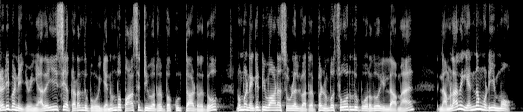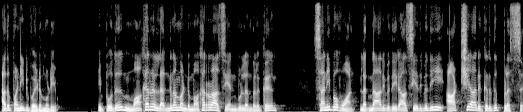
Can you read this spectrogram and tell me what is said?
ரெடி பண்ணிக்குவீங்க. அதை ஈஸியாக கடந்து போவீங்க. ரொம்ப பாசிட்டிவ் வர்றப்போ கூத்தாடுறதோ ரொம்ப நெகட்டிவான சூழல் வர்றப்ப ரொம்ப சோர்ந்து போகிறதோ இல்லாமல் நம்மளால் என்ன முடியுமோ அதை பண்ணிட்டு போயிட முடியும். இப்போது மகர லக்னம் அண்டு மகர ராசி அன்புள்ளங்களுக்கு சனி பகவான் லக்னாதிபதி ராசி அதிபதி ஆட்சியாக இருக்கிறது ப்ளஸ்ஸு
